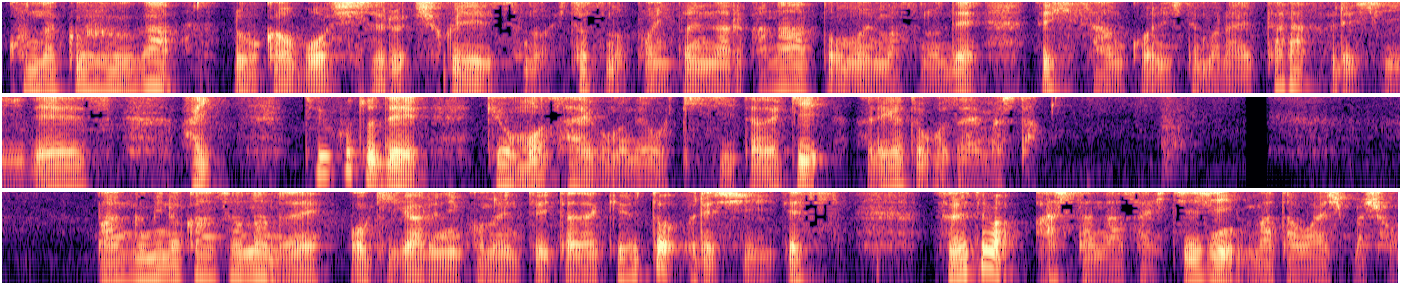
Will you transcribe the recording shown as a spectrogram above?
こんな工夫が老化を防止する食事率の一つのポイントになるかなと思いますので、ぜひ参考にしてもらえたら嬉しいです。はい。ということで、今日も最後までお聴きいただきありがとうございました。番組の感想などで、お気軽にコメントいただけると嬉しいです。それでは明日の朝7時にまたお会いしましょう。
